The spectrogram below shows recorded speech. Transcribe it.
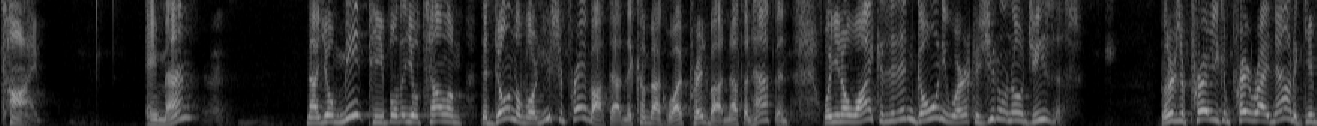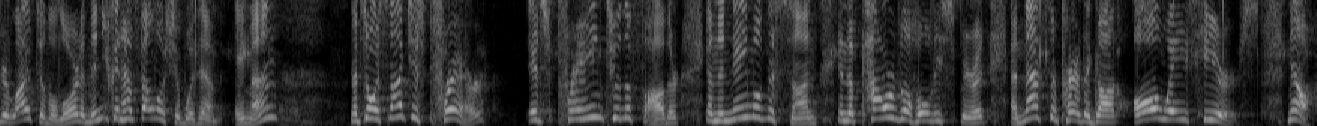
time. Amen? Amen? Now, you'll meet people that you'll tell them that don't know the Lord, you should pray about that. And they come back, well, I prayed about it, nothing happened. Well, you know why? Because it didn't go anywhere because you don't know Jesus. But there's a prayer you can pray right now to give your life to the Lord, and then you can have fellowship with Him. Amen? And so it's not just prayer, it's praying to the Father in the name of the Son, in the power of the Holy Spirit, and that's the prayer that God always hears. Now,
